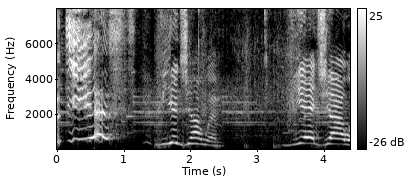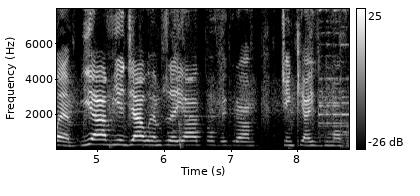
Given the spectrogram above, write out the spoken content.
Jest! Wiedziałem! Wiedziałem! Ja wiedziałem, że ja to wygram dzięki Ice Beamowi.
